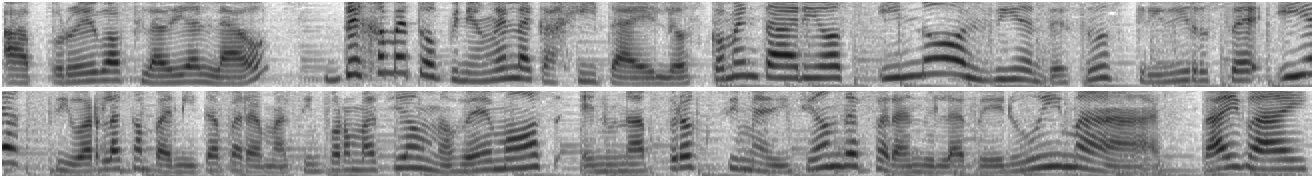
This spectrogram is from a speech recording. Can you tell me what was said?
aprueba a Flavia Laos? Déjame tu opinión en la cajita en los comentarios y no olviden de suscribirse y activar la campanita para más información. Nos vemos en una próxima edición de Farándula Perú y más. Bye bye.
